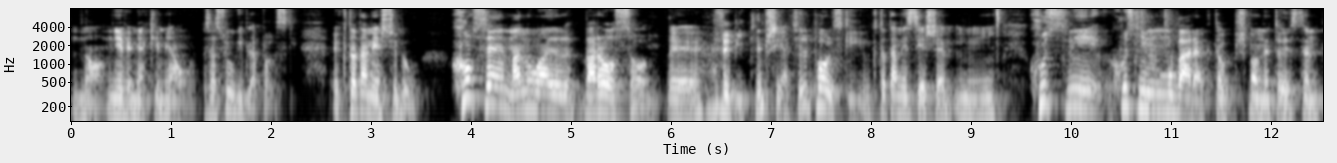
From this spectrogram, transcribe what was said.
No, nie wiem jakie miał zasługi dla Polski. Kto tam jeszcze był? José Manuel Barroso, e, wybitny przyjaciel Polski. Kto tam jest jeszcze? Mm, Husni, Husni Mubarak, to przypomnę, to jest ten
